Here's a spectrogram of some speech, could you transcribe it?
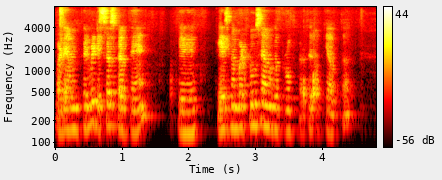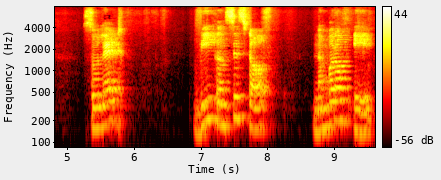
बट हम फिर भी डिस्कस करते हैं कि केस नंबर टू से हम अगर प्रूव करते तो क्या होता? So let b consist of number of a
